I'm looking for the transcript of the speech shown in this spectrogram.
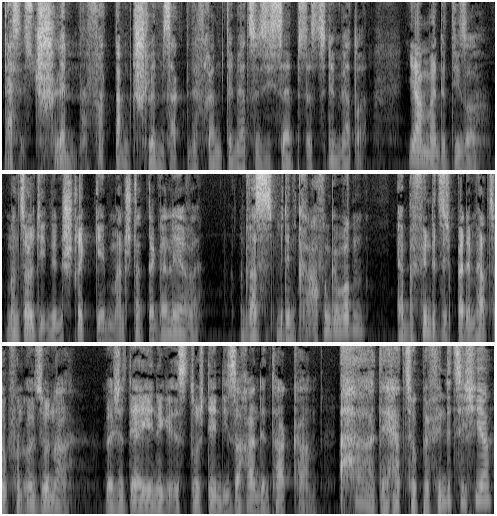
Das ist schlimm, verdammt schlimm, sagte der Fremde mehr zu sich selbst als zu dem Wärter. Ja, meinte dieser, man sollte ihm den Strick geben anstatt der Galeere. Und was ist mit dem Grafen geworden? Er befindet sich bei dem Herzog von Olsuna, welcher derjenige ist, durch den die Sache an den Tag kam. Ah, der Herzog befindet sich hier?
